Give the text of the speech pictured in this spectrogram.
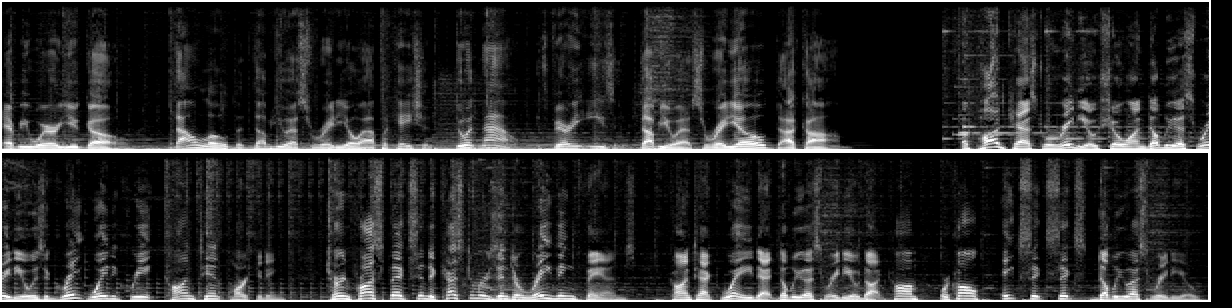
everywhere you go. Download the WS Radio application. Do it now. It's very easy. WSRadio.com. A podcast or radio show on WS Radio is a great way to create content marketing. Turn prospects into customers into raving fans. Contact Wade at WSRadio.com or call 866 WS Radio.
